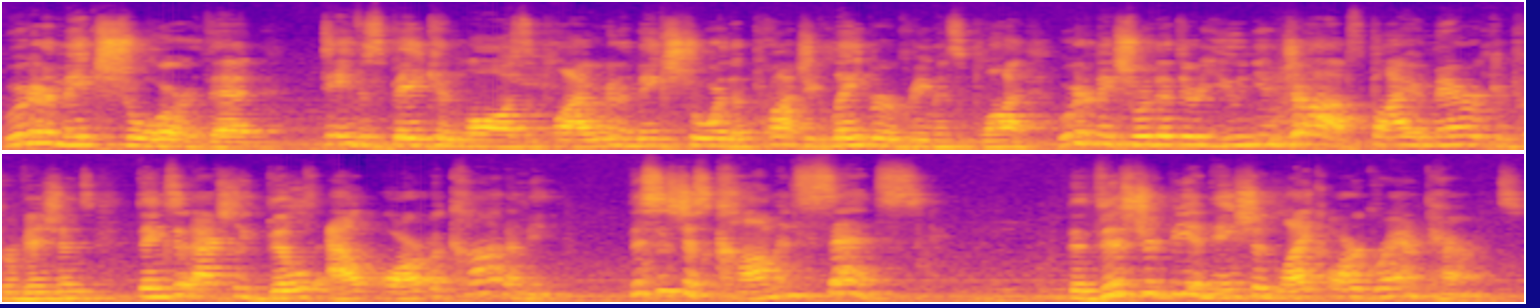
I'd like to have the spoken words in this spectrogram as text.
we're gonna make sure that Davis-Bacon laws apply. We're going to make sure that project labor agreements apply. We're going to make sure that there are union jobs, Buy American provisions, things that actually build out our economy. This is just common sense. That this should be a nation like our grandparents.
